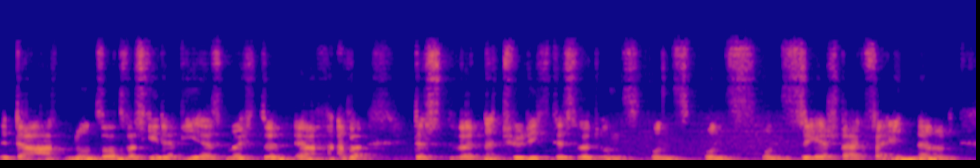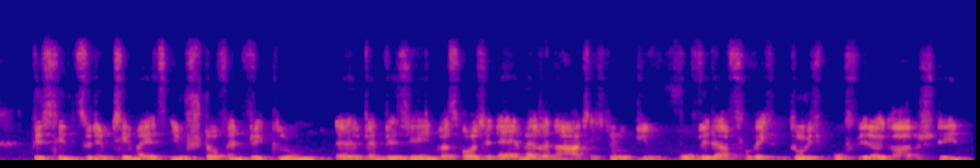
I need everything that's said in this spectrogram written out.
Schlafdaten und sonst was, jeder wie er es möchte, ja, aber das wird natürlich, das wird uns, uns, uns, uns sehr stark verändern und bis hin zu dem Thema jetzt Impfstoffentwicklung, äh, wenn wir sehen, was heute in der mRNA-Technologie, wo wir da, vor welchem Durchbruch wir da gerade stehen,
